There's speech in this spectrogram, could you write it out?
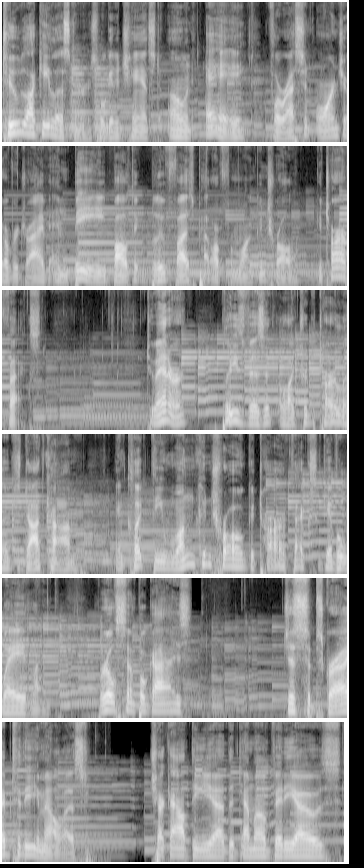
Two lucky listeners will get a chance to own A, fluorescent orange overdrive, and B, Baltic blue fuzz pedal from One Control Guitar Effects. To enter, please visit electricguitarlives.com and click the One Control Guitar Effects giveaway link. Real simple, guys. Just subscribe to the email list. Check out the uh, the demo videos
